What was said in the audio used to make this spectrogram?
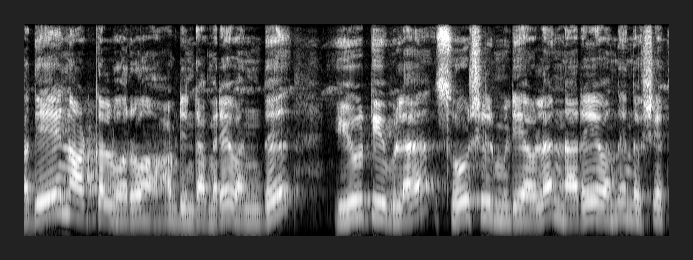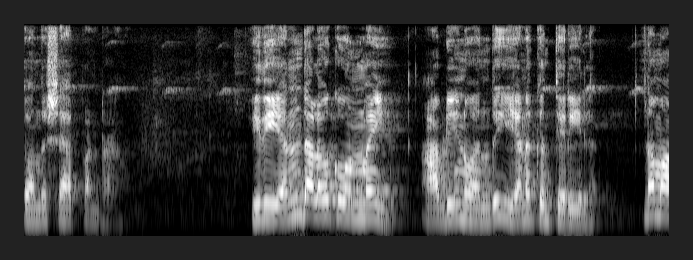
அதே நாட்கள் வரும் அப்படின்ற மாதிரி வந்து யூடியூப்பில் சோஷியல் மீடியாவில் நிறைய வந்து இந்த விஷயத்தை வந்து ஷேர் பண்ணுறாங்க இது எந்த அளவுக்கு உண்மை அப்படின்னு வந்து எனக்கும் தெரியல. நம்ம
